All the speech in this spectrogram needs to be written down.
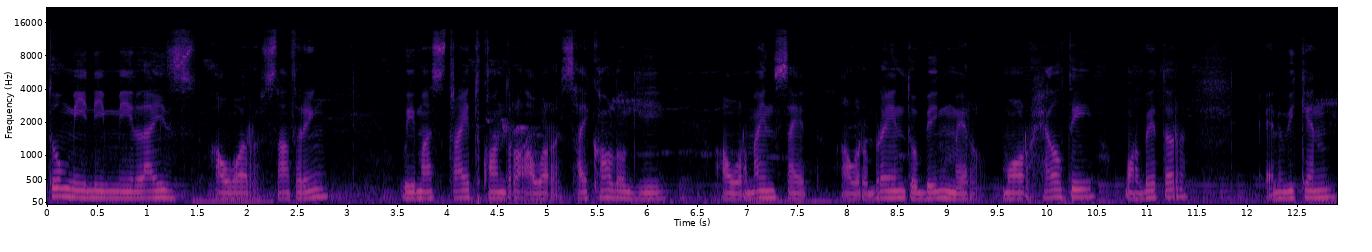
to minimize our suffering we must try to control our psychology our mindset our brain to being more, more healthy more better and we can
